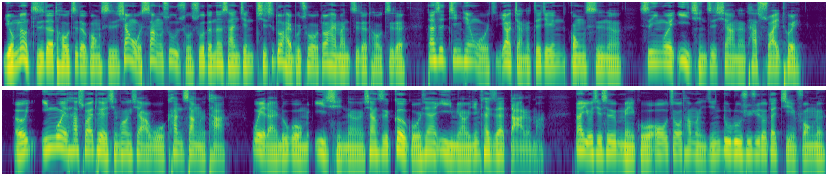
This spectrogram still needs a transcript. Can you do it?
有没有值得投资的公司？像我上述所说的那三间，其实都还不错，都还蛮值得投资的。但是今天我要讲的这间公司呢？是因为疫情之下呢，它衰退，而因为它衰退的情况下，我看上了它。未来如果我们疫情呢，像是各国现在疫苗已经开始在打了嘛，那尤其是美国、欧洲，他们已经陆陆续续都在解封了。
